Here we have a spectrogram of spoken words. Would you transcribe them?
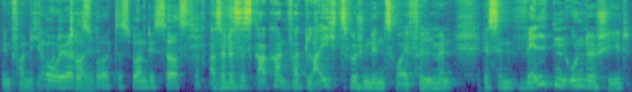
Den fand ich auch Oh ja, total. das war, das war ein Desaster. Also das ist gar kein Vergleich zwischen den zwei Filmen. Das sind Weltenunterschied,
